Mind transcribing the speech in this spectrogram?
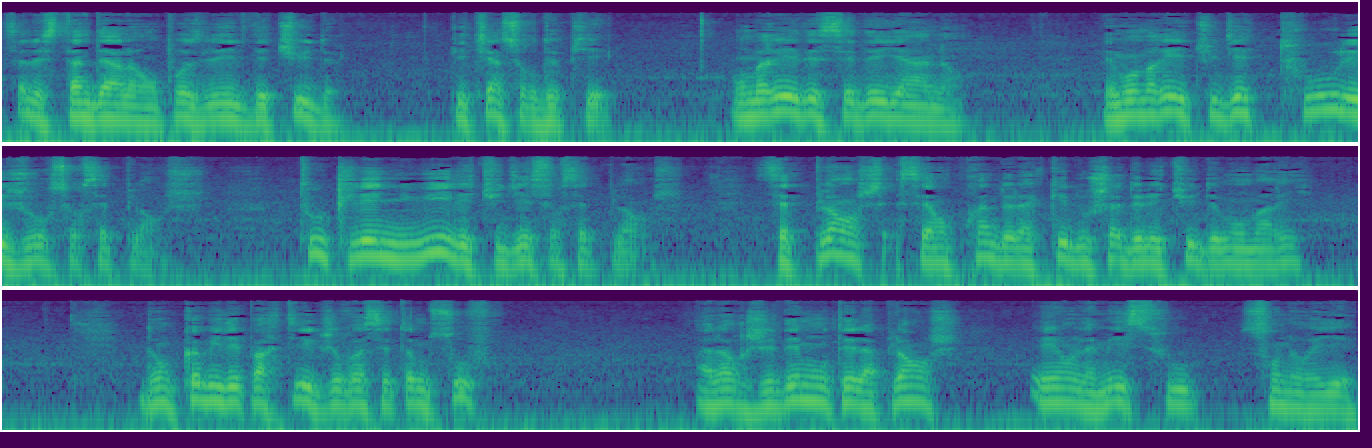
C'est le stander, là, on pose les livres d'études, qui tient sur deux pieds. Mon mari est décédé il y a un an. Et mon mari étudiait tous les jours sur cette planche. Toutes les nuits, il étudiait sur cette planche. Cette planche, c'est empreinte de la kedusha de l'étude de mon mari. Donc, comme il est parti et que je vois cet homme souffre, alors j'ai démonté la planche et on l'a mis sous son oreiller.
